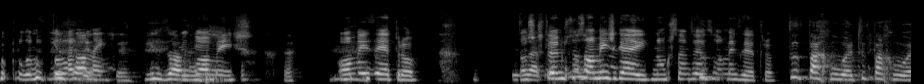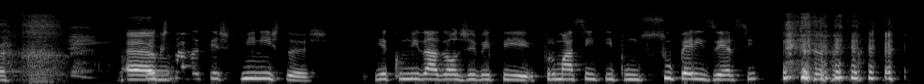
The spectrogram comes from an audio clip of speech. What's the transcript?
O problema de toda e os homens. E os homens. Os homens. homens hetero. Exato. Nós gostamos dos homens gay, não gostamos tudo, é dos homens hetero. Tudo para a rua, tudo para a rua. Eu gostava que as feministas e a comunidade LGBT formassem tipo um super exército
